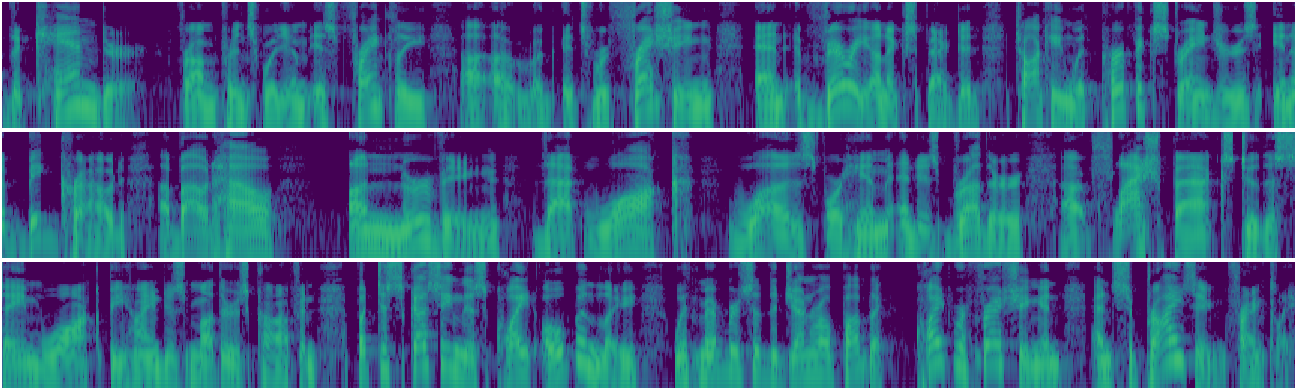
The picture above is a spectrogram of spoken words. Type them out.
the candor from Prince William is frankly, uh, uh, it's refreshing and very unexpected. Talking with perfect strangers in a big crowd about how unnerving that walk was for him and his brother. Uh, flashbacks to the same walk behind his mother's coffin, but discussing this quite openly with members of the general public. Quite refreshing and, and surprising, frankly.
